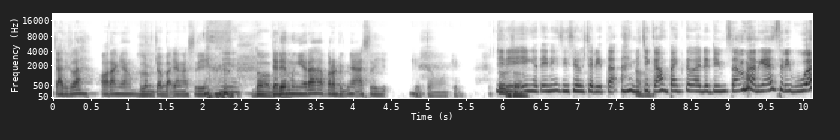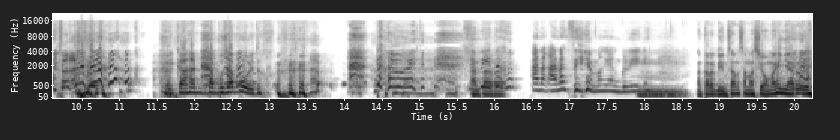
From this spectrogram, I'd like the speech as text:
carilah orang yang belum coba yang asli. Iya. Betul, Jadi betul. mengira produknya asli gitu mungkin. Jadi betul. ingat ini Sisil cerita di Apa? Cikampek tuh ada dimsum harganya seribuan. Nikahan sapu-sapu itu. Tapi Antara- itu anak-anak sih emang yang beli. Hmm, antara dimsum sama siomay nyaru ya.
